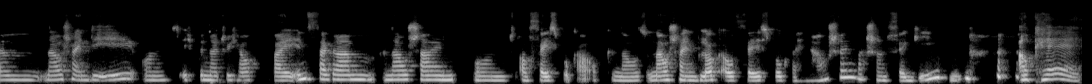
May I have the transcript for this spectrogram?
ähm, nauschein.de und ich bin natürlich auch bei Instagram Nauschein und auf Facebook auch genauso. Nauschein-Blog auf Facebook, weil Nauschein war schon vergeben. Okay.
